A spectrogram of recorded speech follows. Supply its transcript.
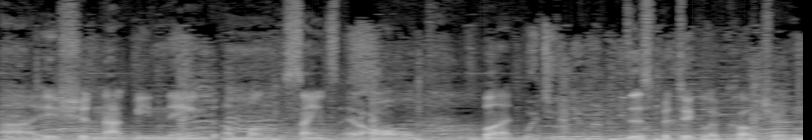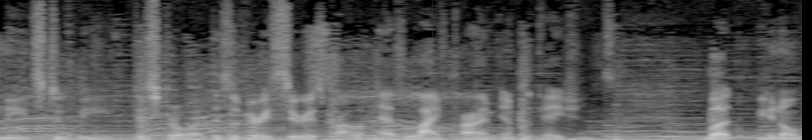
Uh, it should not be named among the saints at all. But this particular culture needs to be destroyed. This is a very serious problem. It has lifetime implications. But, you know,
